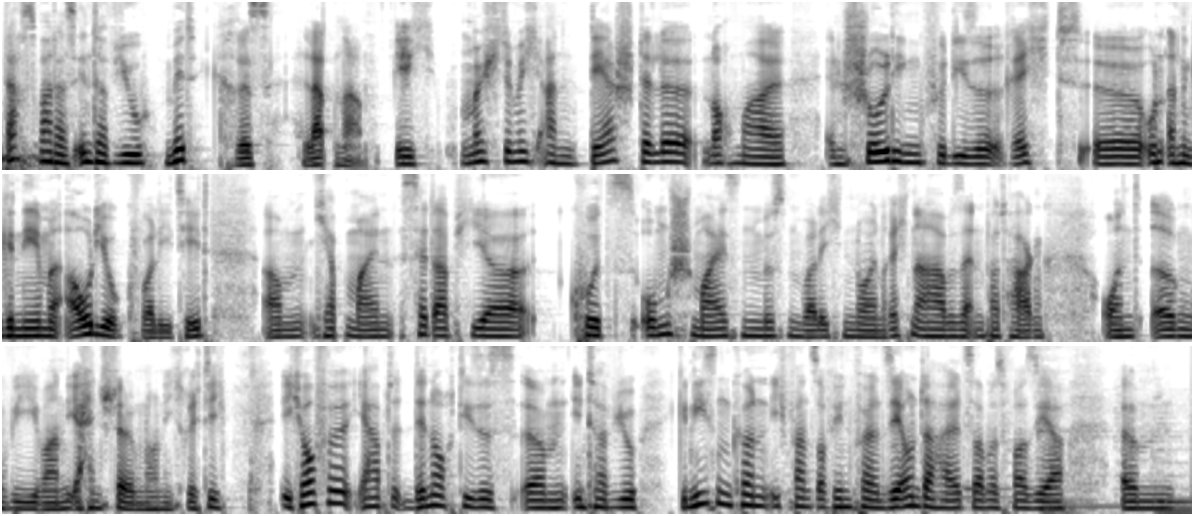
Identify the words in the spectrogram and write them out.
Das war das Interview mit Chris Lattner. Ich möchte mich an der Stelle nochmal entschuldigen für diese recht äh, unangenehme Audioqualität. Ähm, ich habe mein Setup hier kurz umschmeißen müssen, weil ich einen neuen Rechner habe seit ein paar Tagen und irgendwie waren die Einstellungen noch nicht richtig. Ich hoffe, ihr habt dennoch dieses ähm, Interview genießen können. Ich fand es auf jeden Fall sehr unterhaltsam. Es war sehr ähm,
